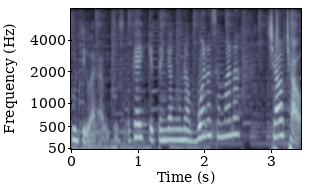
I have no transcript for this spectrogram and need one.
Cultivar Hábitos. ¿Ok? Que tengan una buena semana. Chao, chao.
